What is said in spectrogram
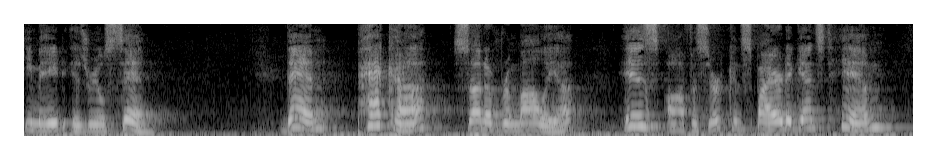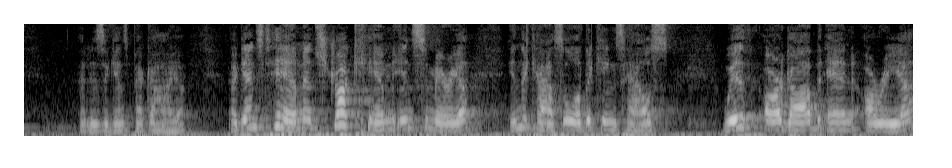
he made Israel sin. Then Pekah, son of Remaliah, his officer, conspired against him, that is, against Pekahiah, against him, and struck him in Samaria in the castle of the king's house with Argob and Arieh.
